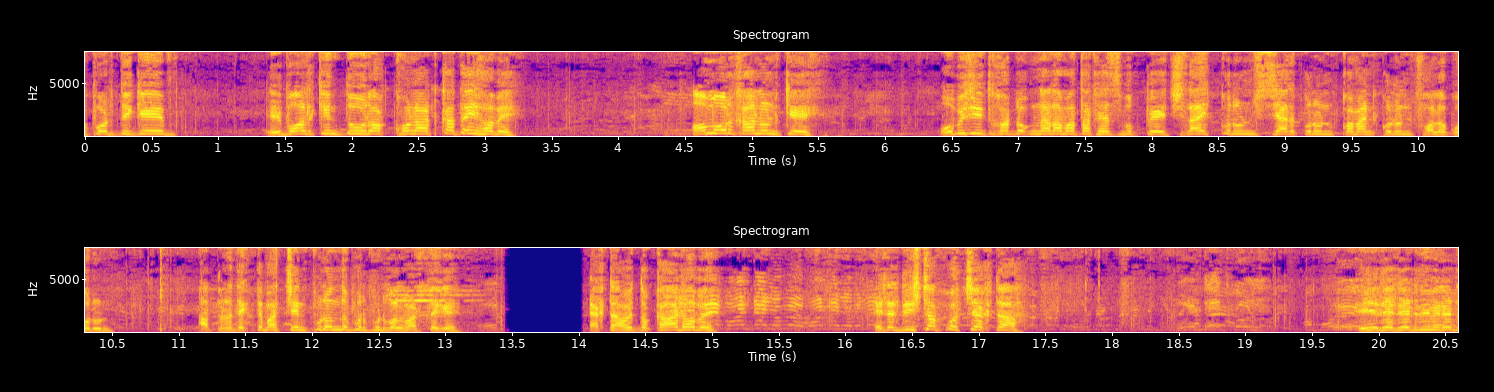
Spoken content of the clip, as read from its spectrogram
অপরদিকে এ বল কিন্তু রক্ষণ আটকাতেই হবে। অমর কাননকে অভিজিৎ ঘটক নারামাতা ফেসবুক পেজ লাইক করুন শেয়ার করুন কমেন্ট করুন ফলো করুন। আপনারা দেখতে পাচ্ছেন পুরন্দপুর ফুটবল মাঠ থেকে। একটা হয়তো কার্ড হবে। এটা ডিস্টার্ব করছে একটা। এই রেড রেড দিবি red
